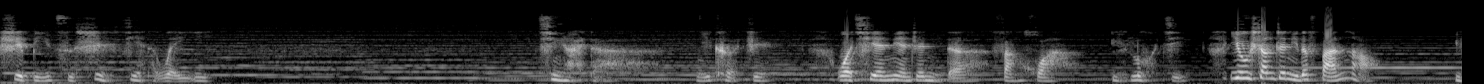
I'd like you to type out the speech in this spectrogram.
是彼此世界的唯一。亲爱的，你可知？我牵念着你的繁华与落寂，忧伤着你的烦恼与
